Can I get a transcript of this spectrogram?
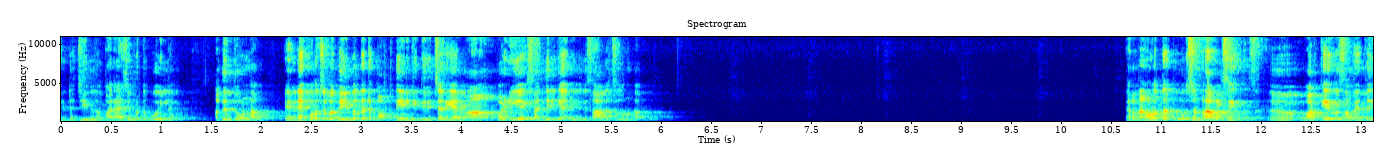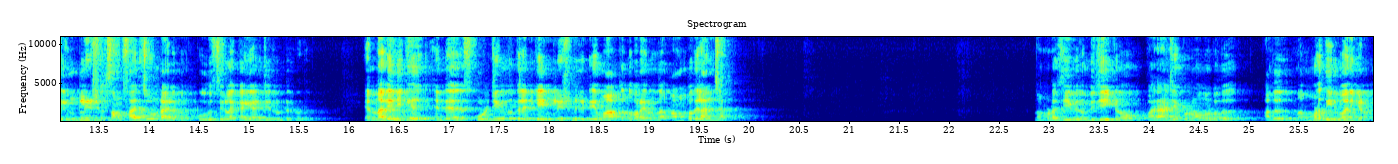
എന്റെ ജീവിതം പരാജയപ്പെട്ടു പോയില്ല. അതെന്തുകൊണ്ടാണ് എന്നെക്കുറിച്ചുള്ള ദൈവത്തിന്റെ പദ്ധതി എനിക്ക് തിരിച്ചറിയാനും ആ വഴിയെ സഞ്ചരിക്കാനും എനിക്ക് സാധിച്ചതുകൊണ്ടാണ് എറണാകുളത്ത് ടൂറിസം ട്രാവൽസിൽ വർക്ക് ചെയ്യുന്ന സമയത്ത് ഇംഗ്ലീഷിൽ സംസാരിച്ചുകൊണ്ടായിരുന്നു ടൂറിസ്റ്റുകളെ കൈകാര്യം ചെയ്തുകൊണ്ടിരുന്നത്. എന്നാൽ എനിക്ക് എന്റെ സ്കൂൾ ജീവിതത്തിൽ എനിക്ക് ഇംഗ്ലീഷിന് കിട്ടിയ മാർക്ക് എന്ന് പറയുന്നത് അമ്പതിൽ അഞ്ചാണ് നമ്മുടെ ജീവിതം വിജയിക്കണോ പരാജയപ്പെടണോ എന്നുള്ളത് അത് നമ്മൾ തീരുമാനിക്കണം.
